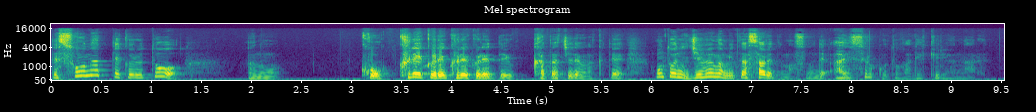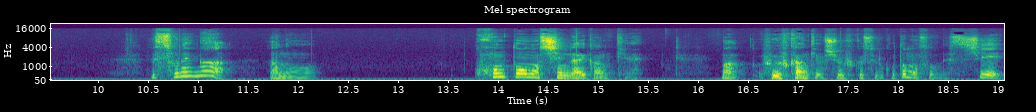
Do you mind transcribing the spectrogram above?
でそうなってくるとあのこうくれくれくれくれっていう形ではなくて本当に自分が満たされてますので愛することができるようになる。それがあの本当の信頼関係まあ、夫婦関係を修復することもそうですし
